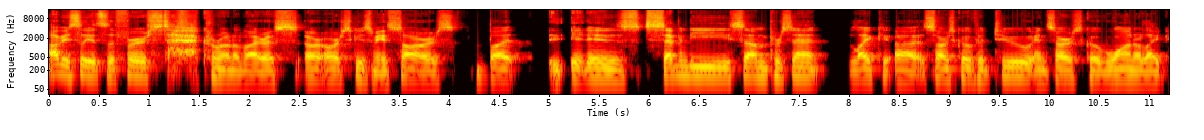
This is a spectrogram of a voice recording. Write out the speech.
obviously it's the first coronavirus or, or excuse me, SARS, but it is 70 some percent like uh, SARS-CoV-2 and SARS-CoV-1 are like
